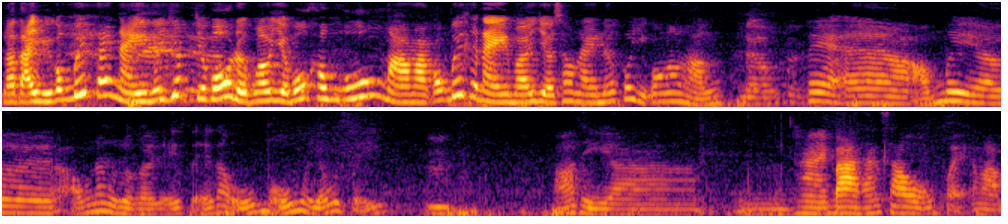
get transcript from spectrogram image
là tại vì con biết cái này nó giúp cho bố được mà bây giờ bố không uống mà mà con biết cái này mà giờ sau này nữa có gì con ân hận. Thế à, ổng mới à, ổng nói được rồi để để tao uống uống mà giấu sĩ. Ừ. đó thì à, hai ba tháng sau ổng khỏe mà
